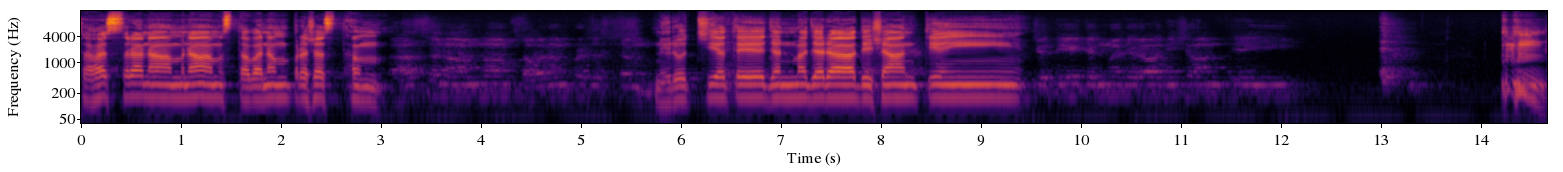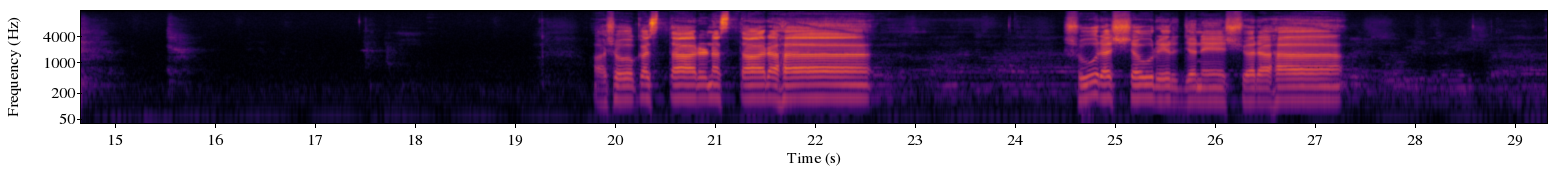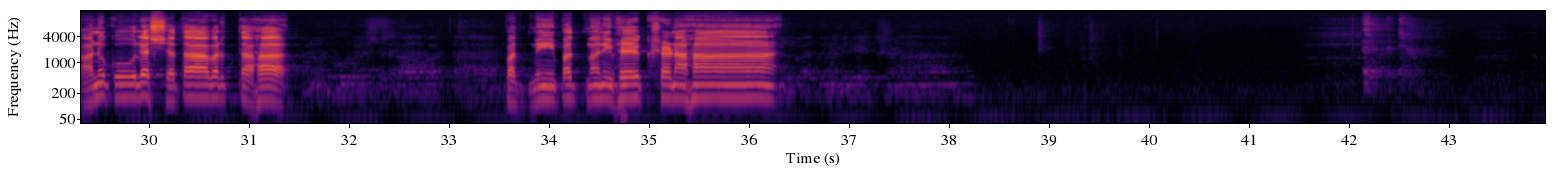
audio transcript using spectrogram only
सहस्रनाम्नां स्तवनं प्रशस्तम् निरुच्यते जन्मजरादिशान्त्यै अशोकस्तारणस्तारः शूरः शौरिर्जनेश्वरः अनुकूलः शतावर्तः पद्मी पद्मनिभेक्षणः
